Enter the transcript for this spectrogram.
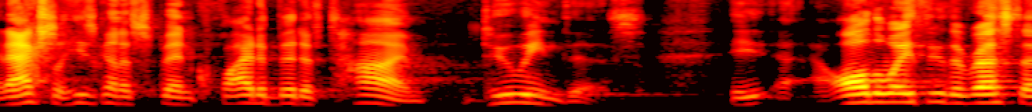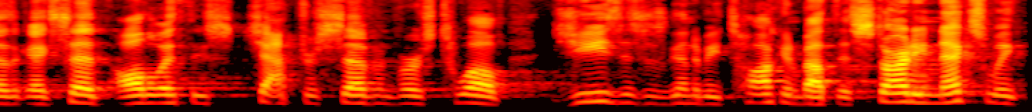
And actually, He's going to spend quite a bit of time doing this. He, all the way through the rest, like I said, all the way through chapter 7, verse 12, Jesus is going to be talking about this. Starting next week,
